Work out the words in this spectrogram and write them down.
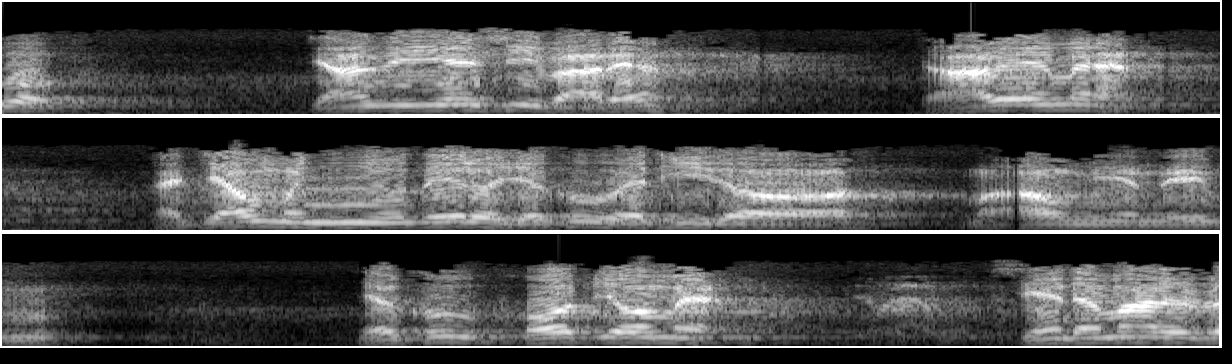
ဖို့ကြံစီရင်းရှိပါတယ်။ဒါပေမဲ့အကြောင်းမညိုသေးလို့ယခုအထိတော့မအောင်မြင်သေးဘူး။ယခုဟောပြောမဲ့ ရှင်ဓမ္မရဇက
